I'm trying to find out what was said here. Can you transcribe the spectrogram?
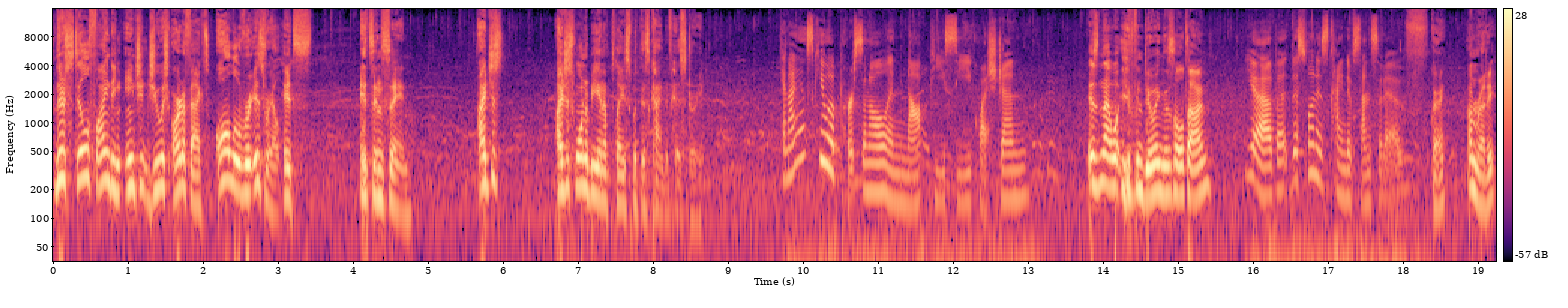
they're still finding ancient Jewish artifacts all over Israel. It's it's insane. I just I just want to be in a place with this kind of history. Can I ask you a personal and not PC question? Isn't that what you've been doing this whole time? Yeah, but this one is kind of sensitive. Okay, I'm ready.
